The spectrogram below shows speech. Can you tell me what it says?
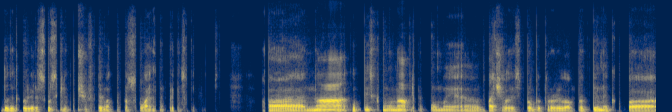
додаткові ресурси для того, щоб втримати просування українських військ. На Купінському напрямку ми е, бачили спроби прориву противника по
